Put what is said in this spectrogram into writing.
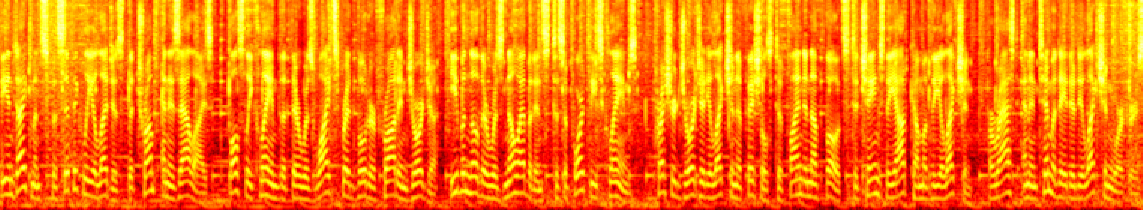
The indictment specifically alleges that Trump and his allies falsely claimed that there was widespread voter fraud in Georgia, even though there was no evidence to support these claims, pressured Georgia election officials to find enough votes to change the outcome of the election, harassed and intimidated election workers,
